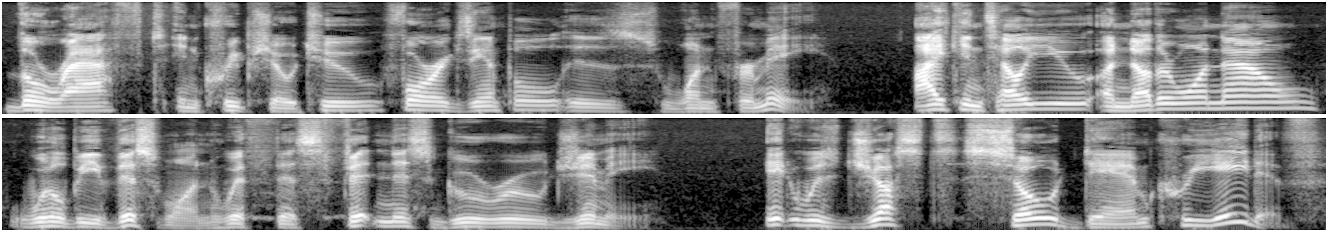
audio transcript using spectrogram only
The Raft in Creepshow 2, for example, is one for me. I can tell you another one now will be this one with this fitness guru Jimmy. It was just so damn creative.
